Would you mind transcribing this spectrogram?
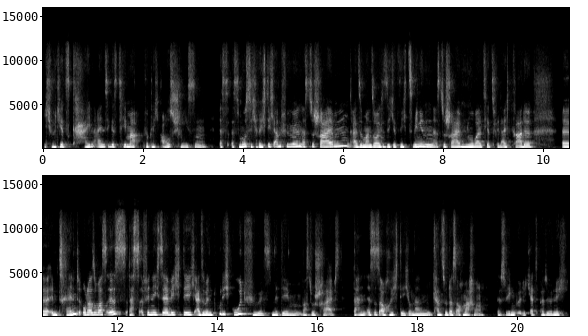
Ich würde jetzt kein einziges Thema wirklich ausschließen. Es, es muss sich richtig anfühlen, es zu schreiben. Also man sollte sich jetzt nicht zwingen, es zu schreiben, nur weil es jetzt vielleicht gerade äh, im Trend oder sowas ist. Das finde ich sehr wichtig. Also wenn du dich gut fühlst mit dem, was du schreibst, dann ist es auch richtig und dann kannst du das auch machen. Deswegen würde ich jetzt persönlich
